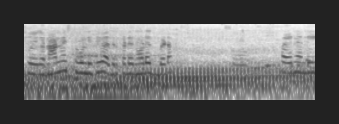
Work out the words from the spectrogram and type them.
ಸೊ ಈಗ ನಾನ್ ವೆಜ್ ತೊಗೊಂಡಿದ್ದೀವಿ. ಅದ್ರ ಕಡೆ ನೋಡೋದು ಬೇಡ. ಸೊ ಫೈನಲಿ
